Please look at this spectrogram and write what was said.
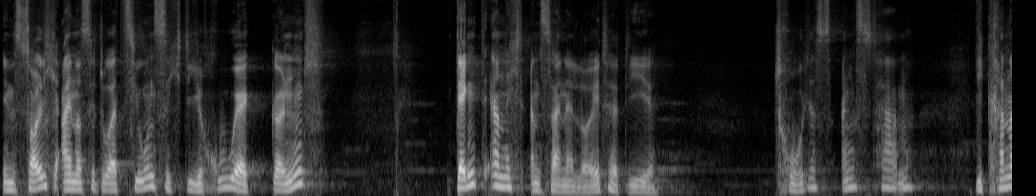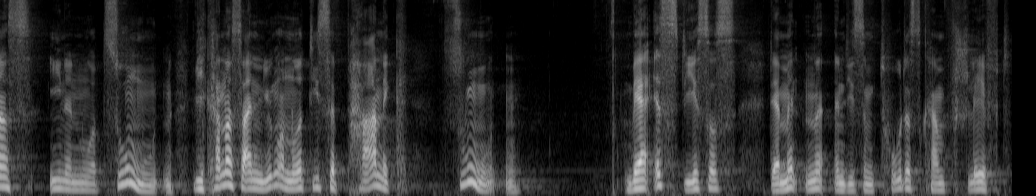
in solch einer Situation sich die Ruhe gönnt? Denkt er nicht an seine Leute, die Todesangst haben? Wie kann er es ihnen nur zumuten? Wie kann er seinen Jüngern nur diese Panik zumuten? Wer ist Jesus, der mitten in diesem Todeskampf schläft?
